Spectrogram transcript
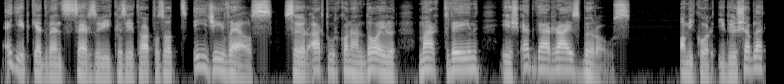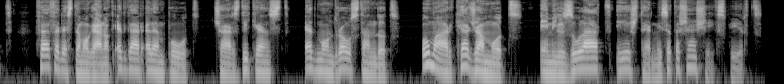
Egyéb kedvenc szerzői közé tartozott A.G. Wells, Sir Arthur Conan Doyle, Mark Twain és Edgar Rice Burroughs. Amikor idősebb lett, felfedezte magának Edgar Allan Poe-t, Charles Dickens-t, Edmond Rostandot, Omar Kajamot, Emil Zolát és természetesen Shakespeare-t.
